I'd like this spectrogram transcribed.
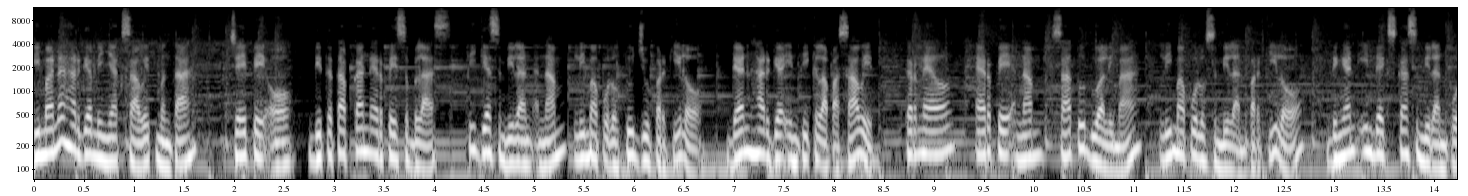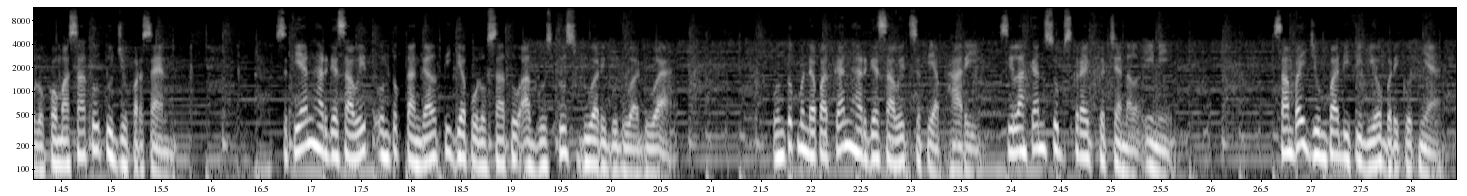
Di mana harga minyak sawit mentah, CPO, ditetapkan Rp11, 396, 57 per kilo, dan harga inti kelapa sawit, kernel, Rp6, 125, 59 per kilo, dengan indeks K90,17 persen. Sekian harga sawit untuk tanggal 31 Agustus 2022. Untuk mendapatkan harga sawit setiap hari, silahkan subscribe ke channel ini. Sampai jumpa di video berikutnya.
